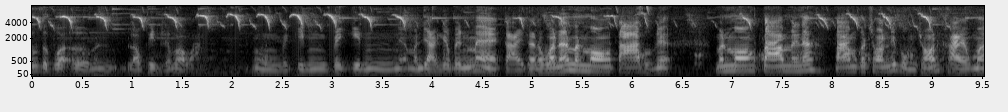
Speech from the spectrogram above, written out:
รู้สึกว่าเออมันเราผิดหรือเปล่าวะ อืมไปกินไปกินเนี่ยมันอยากจะเป็นแม่ไก่ แต่วันนั้นมันมองตาผมเนี่ย มันมองตามเลยนะตามกระชอนที่ผมช้อนไข่ออกมา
